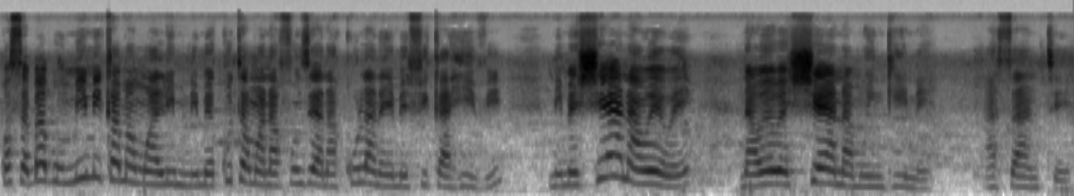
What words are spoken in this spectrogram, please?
kwa sababu mimi kama mwalimu nimekuta mwanafunzi anakula na imefika hivi, nimeshare na wewe na wewe share na mwingine. Asante.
